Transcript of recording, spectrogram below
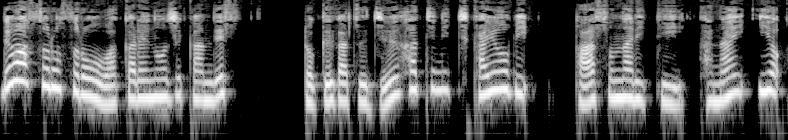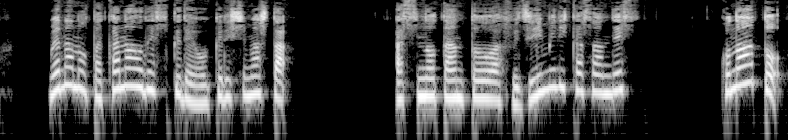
ではそろそろお別れの時間です。6月18日火曜日、パーソナリティ金井伊代、村野高直デスクでお送りしました。明日の担当は藤井美里香さんです。この後、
